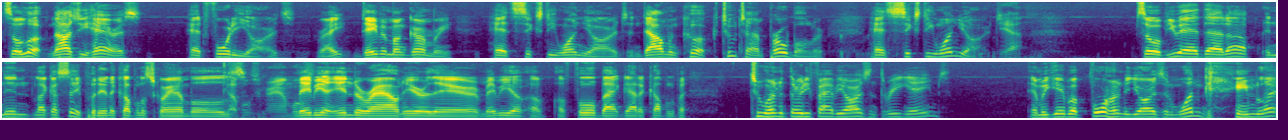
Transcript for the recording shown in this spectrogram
So look, Najee Harris had 40 yards, right? David Montgomery had 61 yards, and Dalvin Cook, two-time Pro Bowler, had 61 yards. Yeah. So if you add that up, and then, like I say, put in a couple of scrambles, Couple scrambles. maybe an end around here or there, maybe a, a, a fullback got a couple of 235 yards in three games, and we gave up 400 yards in one game la-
